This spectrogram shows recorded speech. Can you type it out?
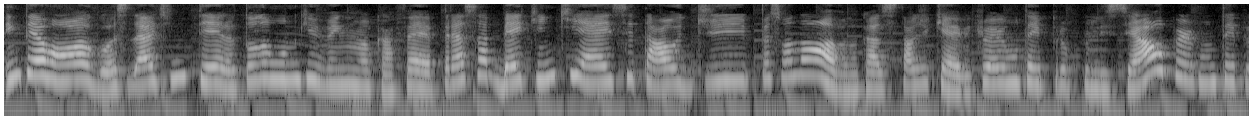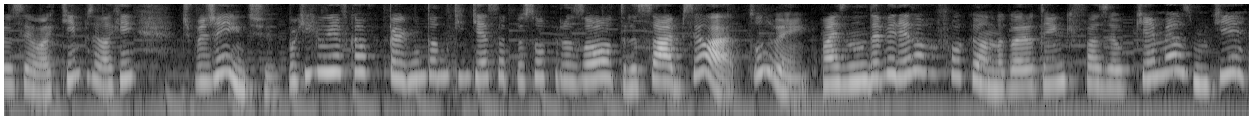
interrogo a cidade inteira, todo mundo que vem no meu café, para saber quem que é esse tal de pessoa nova, no caso, esse tal de Kevin. Perguntei pro policial, perguntei pro sei lá quem, pro sei lá quem. Tipo, gente, por que, que eu ia ficar perguntando quem que é essa pessoa pros outros, sabe? Sei lá, tudo bem. Mas não deveria estar focando. Agora eu tenho que fazer o que mesmo aqui?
